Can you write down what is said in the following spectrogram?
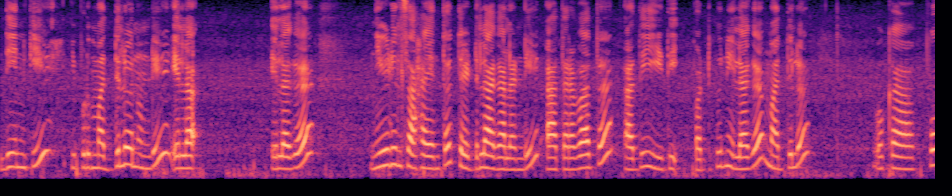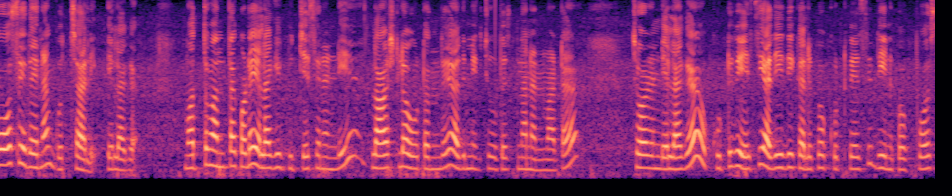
దీనికి ఇప్పుడు మధ్యలో నుండి ఇలా ఇలాగా నీడిల్ సహాయంతో థ్రెడ్ లాగాలండి. ఆ తర్వాత అది ఇది పట్టుకుని ఇలాగా మధ్యలో ఒక పోస్ ఏదైనా గుచ్చాలి ఇలాగా. మొత్తం అంతా కూడా ఇలాగే గుచ్చేసానండి. లాస్ట్లో ఒకటి ఉంది అది మీకు చూపిస్తున్నాను అనమాట చూడండి ఇలాగా ఒక కుట్టు వేసి అది ఇది కలిపి ఒక కుట్టు వేసి దీనికి ఒక పోస్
